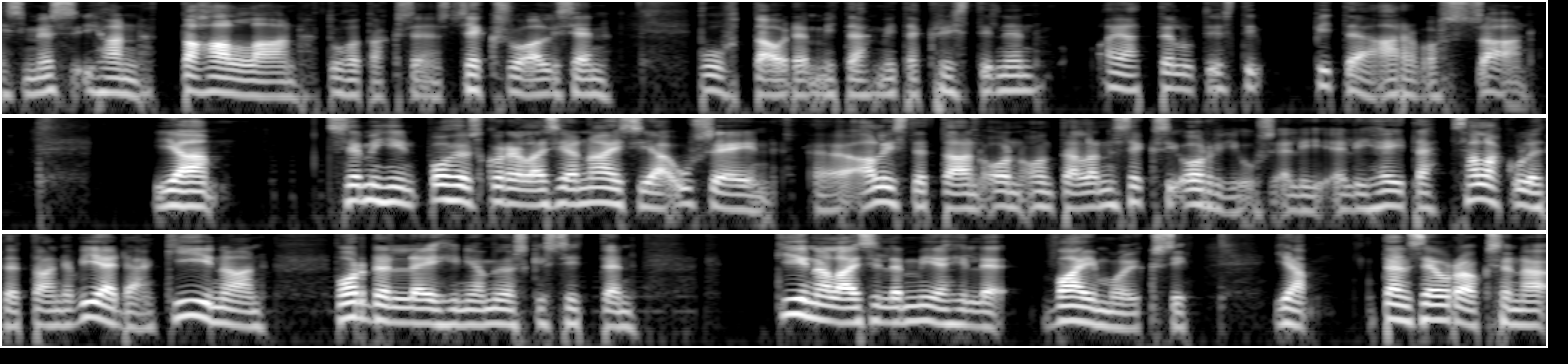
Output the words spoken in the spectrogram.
esimerkiksi ihan tahallaan tuhotakseen seksuaalisen puhtauden, mitä, mitä kristillinen ajattelu tietysti pitää arvossaan. Ja se, mihin pohjoiskorealaisia naisia usein ä, alistetaan, on, on tällainen seksiorjuus, eli, eli heitä salakuljetetaan ja viedään Kiinaan, bordelleihin ja myöskin sitten kiinalaisille miehille vaimoiksi. Ja tämän seurauksena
